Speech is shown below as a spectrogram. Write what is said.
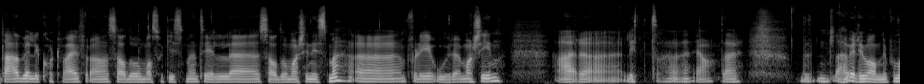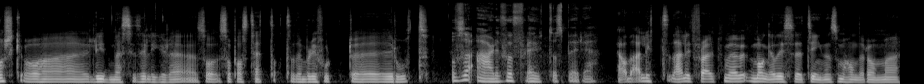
det er en veldig kort vei fra sadomasochisme til eh, sadomaskinisme, eh, fordi ordet maskin er eh, litt Ja, det er det er veldig vanlig på norsk, og eh, lydmessig så ligger det så, såpass tett at det blir fort uh, rot. Og så er det for flaut å spørre? Ja, det er, litt, det er litt flaut med mange av disse tingene som handler om uh,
